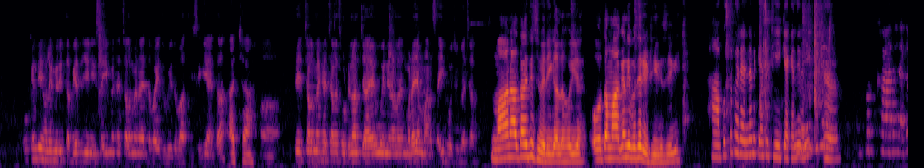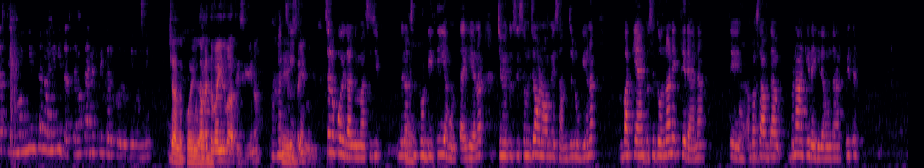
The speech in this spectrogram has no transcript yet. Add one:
ਉਹ ਕਹਿੰਦੀ ਹਲੇ ਮੇਰੀ ਤਬੀਅਤ ਜੀ ਨਹੀਂ ਸਹੀ ਮੈਂ ਕਿਹਾ ਚੱਲ ਮੈਂ ਨਾ ਇਹ ਦਵਾਈ ਦੂਈ ਦਵਾਤੀ ਸੀਗੀ ਐ ਤਾਂ। ਅੱਛਾ। ਹਾਂ ਤੇ ਚੱਲ ਮੈਂ ਕਿਹਾ ਚੱਲ ਤੁਹਾਡੇ ਨਾਲ ਜਾਏ ਉਹ ਇੰਨੇ ਨਾਲ ਮੜਾ ਜਿਹਾ ਮਨ ਸਹੀ ਹੋ ਜਾਊਗਾ ਚੱਲ। ਮਾਂ ਨਾਲ ਤਾਂ ਇਹਦੀ ਸਵੇਰੀ ਗੱਲ ਹੋਈ ਹੈ ਉਹ ਤਾਂ ਮਾਂ ਕਹਿੰਦੀ ਬਥੇਰੀ ਠੀਕ ਸੀਗੀ। ਹਾਂ ਪੁੱਤ ਫਿਰ ਇਹਨਾਂ ਨੇ ਕਿਹਾ ਸੀ ਠੀਕ ਹੈ ਕਹਿੰਦੇ ਨਹੀਂ ਹਾਂ। ਬੁਖਾਰ ਹੈਗਾ ਸੀ ਮੰਮੀ ਨੂੰ ਤਾਂ ਮੰਮੀ ਨਹੀਂ ਦੱਸਿਆ ਮੈਂ ਕਹਿੰਦੀ ਫਿਕਰ ਕਰੂਗੀ ਮੰਮੀ। ਚੱਲ ਕੋਈ ਉਹ ਤਾਂ ਗੱਲ ਮੈਂ ਨੀ। ਦਵਾਈ ਦਵਾਤੀ ਸੀਗੀ ਨਾ ਹਾਂਜੀ ਸਹੀ ਹੋ ਗਈ ਸੀ। ਚਲੋ ਕੋਈ ਗੱਲ ਨਹੀਂ ਮਾਸੀ ਜੀ ਮੇਰਾ ਤੁਹਾਡੀ ਧੀ ਆ ਹੁਣ ਤਾਂ ਇਹ ਹੈ ਨਾ ਜਿਵੇਂ ਤੁਸੀਂ ਸਮਝਾਉਣਾ ਉਵੇਂ ਸਮਝ ਲੂਗੀ ਹੈ ਨਾ ਬਾਕੀ ਐ ਤੁਸੀਂ ਦੋਨਾਂ ਨੇ ਇੱਥੇ ਰਹਿਣਾ ਤੇ ਬਸ ਆਪਦਾ ਬਣਾ ਕੇ ਰਹੀਦਾ ਹੁੰਦਾ ਹਰਪ੍ਰੀਤ।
